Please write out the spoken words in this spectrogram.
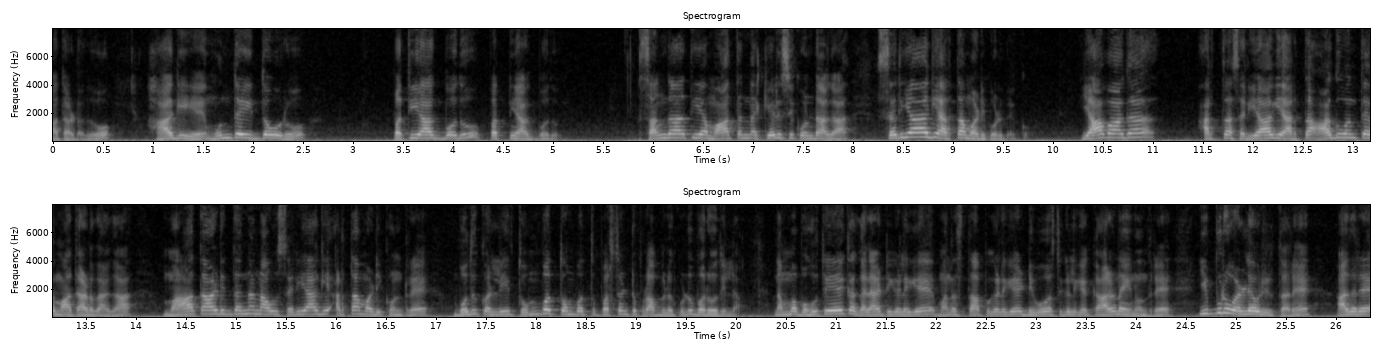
ಮಾತಾಡೋದು ಹಾಗೆಯೇ ಮುಂದೆ ಇದ್ದವರು ಪತಿ ಆಗ್ಬೋದು, ಪತ್ನಿ ಆಗ್ಬೋದು. ಸಂಗಾತಿಯ ಮಾತನ್ನು ಕೇಳಿಸಿಕೊಂಡಾಗ ಸರಿಯಾಗಿ ಅರ್ಥ ಮಾಡಿಕೊಳ್ಬೇಕು. ಯಾವಾಗ ಅರ್ಥ, ಸರಿಯಾಗಿ ಅರ್ಥ ಆಗುವಂತೆ ಮಾತಾಡಿದಾಗ ಮಾತಾಡಿದ್ದನ್ನು ನಾವು ಸರಿಯಾಗಿ ಅರ್ಥ ಮಾಡಿಕೊಂಡ್ರೆ ಬದುಕಲ್ಲಿ ತೊಂಬತ್ತೊಂಬತ್ತು ಪರ್ಸೆಂಟ್ ಪ್ರಾಬ್ಲಮ್ಗಳು ಬರೋದಿಲ್ಲ. ನಮ್ಮ ಬಹುತೇಕ ಗಲಾಟೆಗಳಿಗೆ, ಮನಸ್ತಾಪಗಳಿಗೆ, ಡಿವೋರ್ಸ್ಗಳಿಗೆ ಕಾರಣ ಏನು ಅಂದರೆ ಇಬ್ಬರು ಒಳ್ಳೆಯವರು ಇರ್ತಾರೆ, ಆದರೆ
